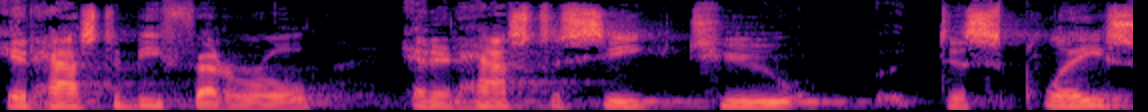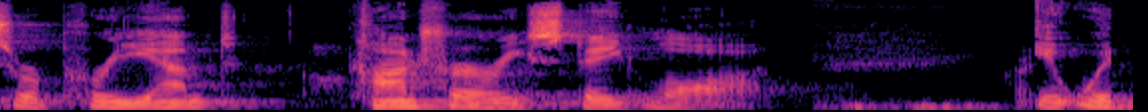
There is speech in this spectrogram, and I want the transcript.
it has to be federal, and it has to seek to displace or preempt contrary state law. It would,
